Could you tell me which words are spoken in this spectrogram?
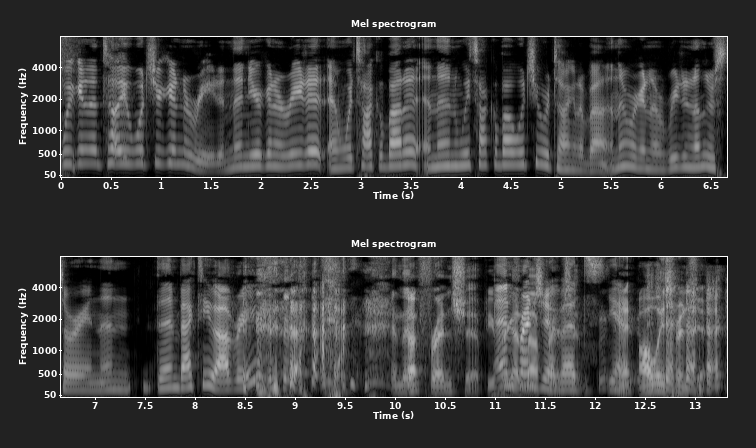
we're gonna tell you what you're gonna read, and then you're gonna read it, and we talk about it, and then we talk about what you were talking about, and then we're gonna read another story, and then then back to you, Aubrey. and then uh, friendship. You and forgot friendship. about friendship. That's yeah. And always friendship.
